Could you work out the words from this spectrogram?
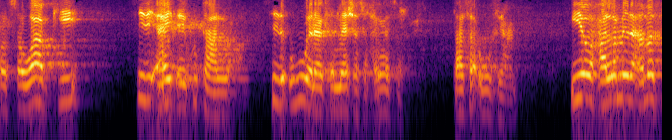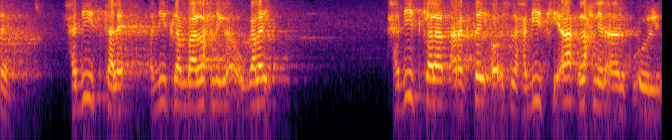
oo sawaabkii sidii ahayd ay ku taallo sida ugu wanaagsan meeshaas waxaga taasaa ugu fiican. Iyo waxaa la a amase xadiid kale xadiidkan baa laxniga u galay. Xadiid kalead aragtay oo isla xadiidkii ah laxnina aanu ku oolin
